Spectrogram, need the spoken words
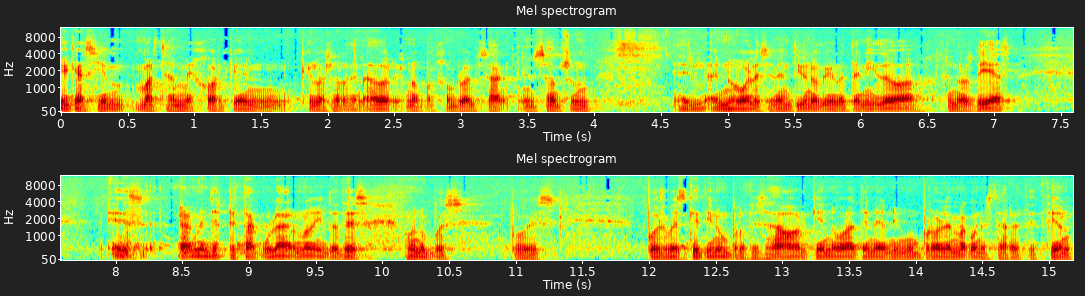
que casi marchan mejor que, los ordenadores, ¿no? Por ejemplo, en Samsung, el, el nuevo S21 que yo he tenido hace unos días, es realmente espectacular, ¿no? Y entonces, bueno, pues, pues pues ves que tiene un procesador que no va a tener ningún problema con esta recepción.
